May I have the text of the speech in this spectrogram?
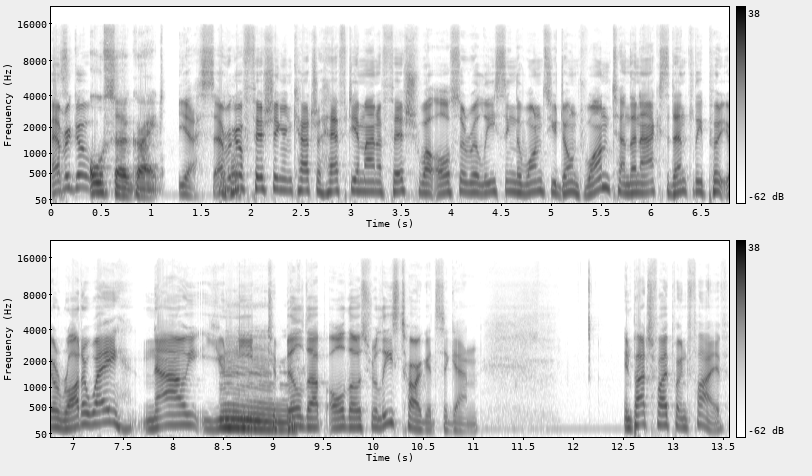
Ever go? Also great. Yes. Ever go fishing and catch a hefty amount of fish while also releasing the ones you don't want, and then accidentally put your rod away? Now you need to Hmm. build up all those release targets again. In patch 5.5,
